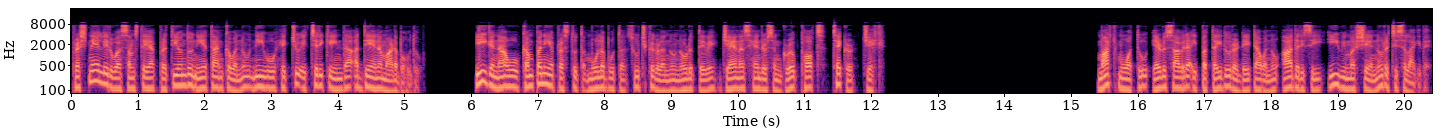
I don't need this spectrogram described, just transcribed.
ಪ್ರಶ್ನೆಯಲ್ಲಿರುವ ಸಂಸ್ಥೆಯ ಪ್ರತಿಯೊಂದು ನಿಯತಾಂಕವನ್ನು ನೀವು ಹೆಚ್ಚು ಎಚ್ಚರಿಕೆಯಿಂದ ಅಧ್ಯಯನ ಮಾಡಬಹುದು. ಈಗ ನಾವು ಕಂಪನಿಯ ಪ್ರಸ್ತುತ ಮೂಲಭೂತ ಸೂಚಕಗಳನ್ನು ನೋಡುತ್ತೇವೆ. ಜಾನಸ್ ಹೆಂಡರ್ಸನ್ ಗ್ರೂಪ್ ಪಾಟ್ಸ್ ಟೆಕರ್ ಜೆಕ್ ಮಾರ್ಚ್ ಮೂವತ್ತು, ಎರಡು ಸಾವಿರ ಇಪ್ಪತ್ತೈದರ ಡೇಟಾವನ್ನು ಆಧರಿಸಿ ಈ ವಿಮರ್ಶೆಯನ್ನು ರಚಿಸಲಾಗಿದೆ.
